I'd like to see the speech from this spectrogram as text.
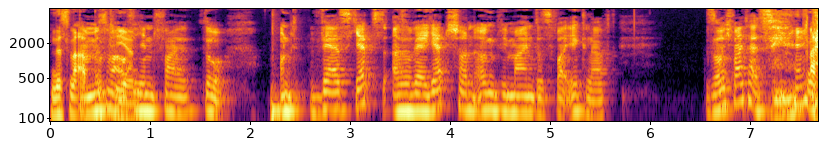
Müssen wir Da müssen wir auf jeden Fall so. Und wer es jetzt, also wer jetzt schon irgendwie meint, das war ekelhaft, soll ich weiter erzählen?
